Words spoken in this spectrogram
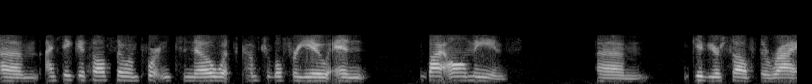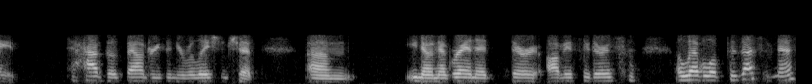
Um, I think it's also important to know what's comfortable for you, and by all means, um, give yourself the right to have those boundaries in your relationship. Um, you know, now granted, there obviously there is a level of possessiveness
